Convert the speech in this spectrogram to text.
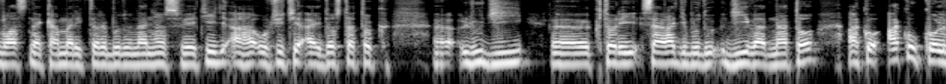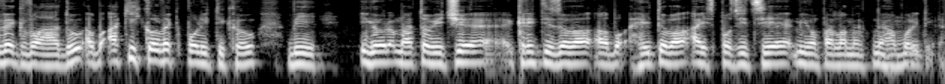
vlastné kamery, ktoré budú na neho svietiť a určite aj dostatok ľudí, ktorí sa radi budú dívať na to, ako akúkoľvek vládu alebo akýchkoľvek politikov by Igor Matovič kritizoval alebo hejtoval aj z pozície mimo parlamentného mm. politika.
